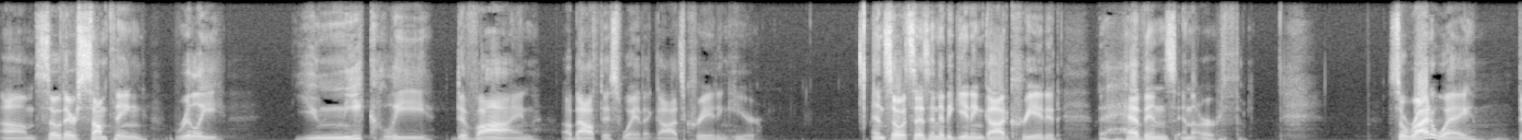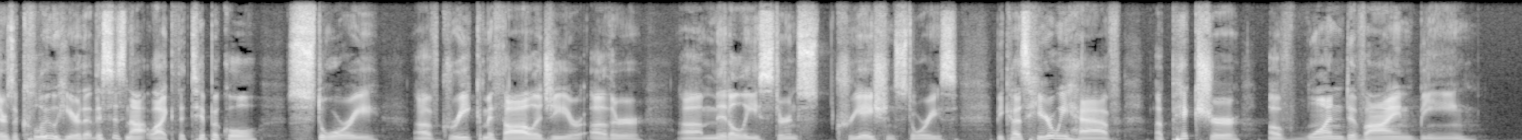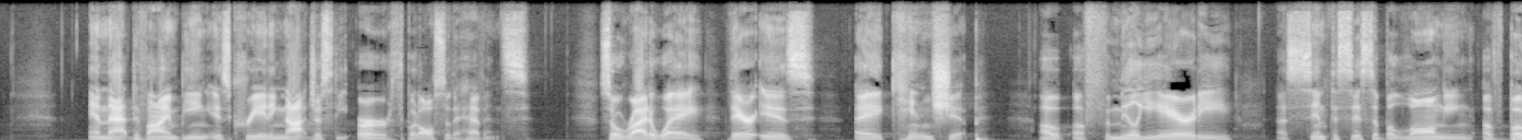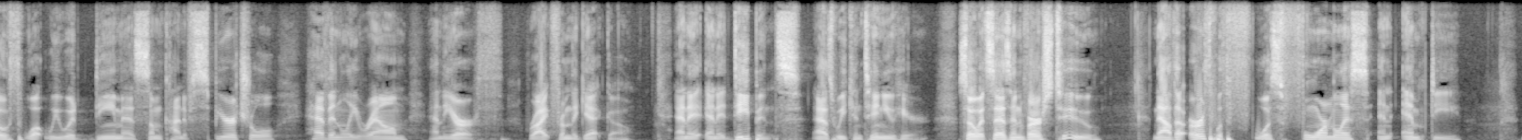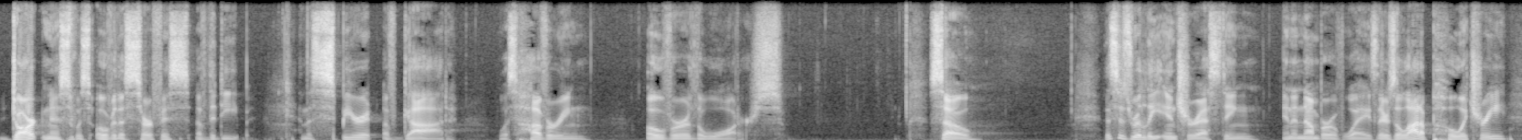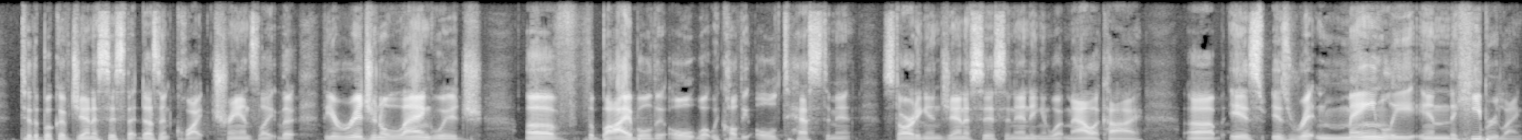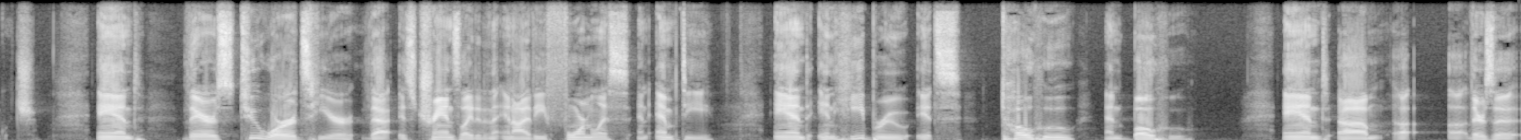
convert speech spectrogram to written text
Um, so there's something really uniquely divine about this way that God's creating here. And so it says, In the beginning, God created the heavens and the earth. So right away, there's a clue here that this is not like the typical story of Greek mythology or other uh, Middle Eastern creation stories because here we have a picture of one divine being, and that divine being is creating not just the earth, but also the heavens. So, right away, there is a kinship, a, a familiarity, a synthesis, a belonging of both what we would deem as some kind of spiritual, heavenly realm and the earth, right from the get go and it, and it deepens as we continue here. So it says in verse 2 Now the earth was, was formless and empty, darkness was over the surface of the deep, and the Spirit of God was hovering over the waters. So, this is really interesting in a number of ways. There's a lot of poetry to the book of Genesis that doesn't quite translate. The, the original language of the Bible, the old what we call the Old Testament, starting in Genesis and ending in what Malachi, uh, is is written mainly in the Hebrew language, and there's two words here that is translated in the NIV formless and empty. And in Hebrew, it's tohu and bohu. And um, uh, uh, there's a,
